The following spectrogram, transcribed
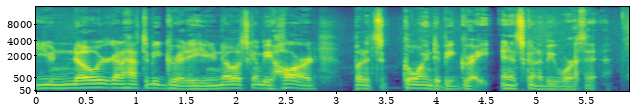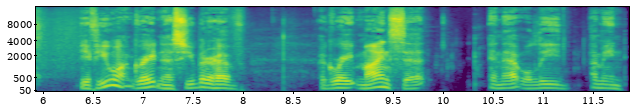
you know you're going to have to be gritty, you know it's going to be hard, but it's going to be great and it's going to be worth it. If you want greatness, you better have a great mindset, and that will lead. I mean,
